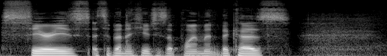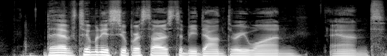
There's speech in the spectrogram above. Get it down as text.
series, it's been a huge disappointment because they have too many superstars to be down three one, and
